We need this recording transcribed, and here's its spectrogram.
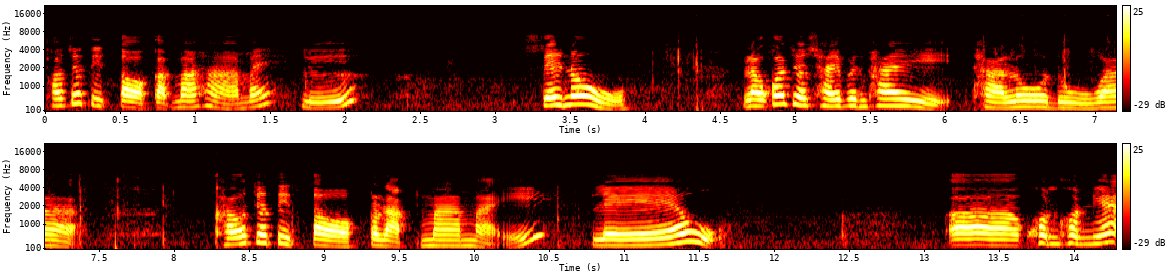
เขาจะติดต่อกลับมาหาไหม หรือเซโนเราก็จะใช้เป็นไพ่ทาโร่ดูว่า เขาจะติดต่อกลับมาไหม แล้ว เอ่อคนคนเนี้ย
